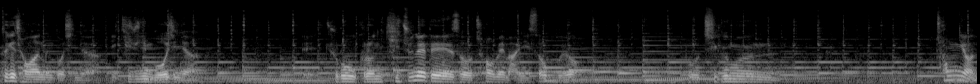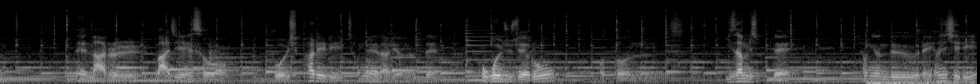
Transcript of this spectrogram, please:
어떻게 정하는 것이냐, 이 기준이 무엇이냐. 네, 주로 그런 기준에 대해서 처음에 많이 썼고요. 또 지금은 청년의 날을 맞이해서 9월 18일이 청년의 날이었는데 그걸 주제로 어떤 20, 30대 청년들의 현실이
